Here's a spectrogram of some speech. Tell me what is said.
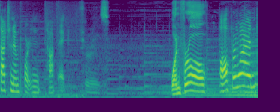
such an important topic. Sure is. One for all. All for one.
